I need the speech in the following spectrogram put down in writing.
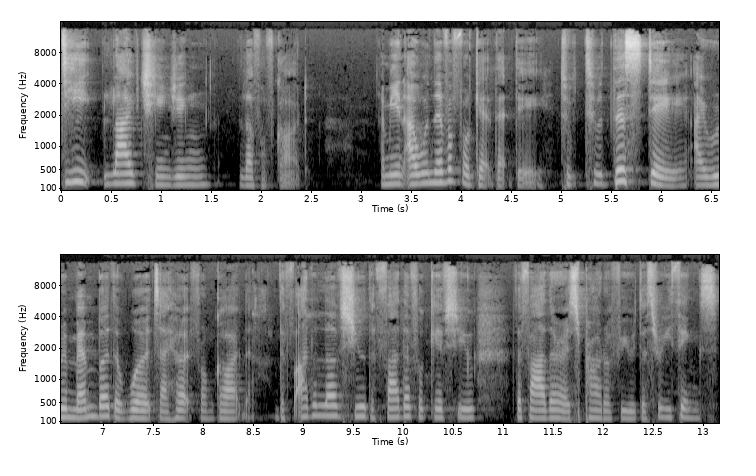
deep, life changing love of God. I mean, I will never forget that day. To, to this day, I remember the words I heard from God. The Father loves you, the Father forgives you, the Father is proud of you. The three things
